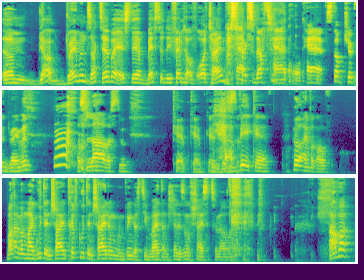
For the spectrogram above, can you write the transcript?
Ähm, ja, Draymond sagt selber, er ist der beste Defender of all time. Was Cap. sagst du dazu? Cap, Bro, Cap. Stop tripping, Draymond. Was laberst du? Cap, Cap, Cap. Ja. Big Cap. Hör einfach auf. Mach einfach mal gute Entscheidungen, triff gute Entscheidungen und bring das Team weiter, anstelle so Scheiße zu labern. Aber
